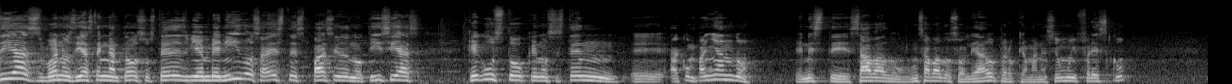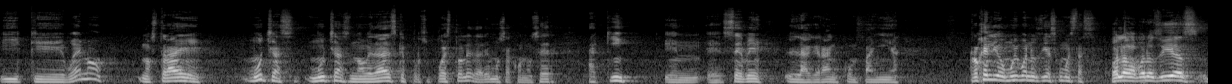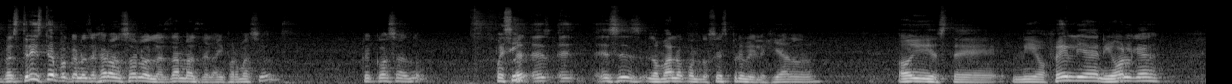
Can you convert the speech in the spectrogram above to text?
Buenos días, buenos días tengan todos ustedes, bienvenidos a este espacio de noticias. Qué gusto que nos estén eh, acompañando en este sábado, un sábado soleado, pero que amaneció muy fresco y que, bueno, nos trae muchas, muchas novedades que por supuesto le daremos a conocer aquí en eh, CB, la gran compañía. Rogelio, muy buenos días, ¿cómo estás? Hola, buenos días. Pues triste porque nos dejaron solos las damas de la información. Qué cosas, ¿no? Pues sí, Es- es- es- ese es lo malo cuando se es privilegiado. Hoy, este, ni Ofelia ni Olga,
